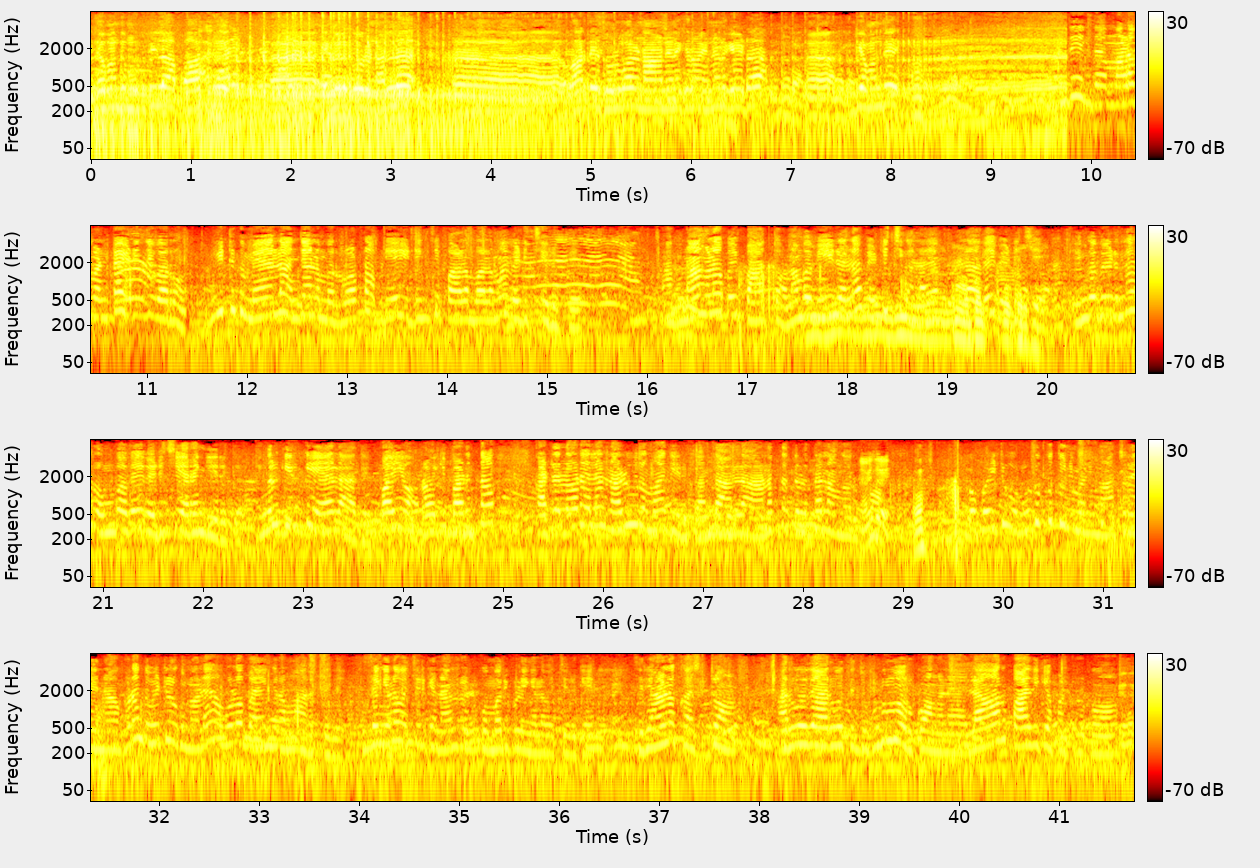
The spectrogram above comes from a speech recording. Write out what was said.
இதை வந்து முற்றிலா பார்த்து எங்களுக்கு ஒரு நல்ல வார்த்தையை சொல்லுவார். நான் நினைக்கிறோம் என்னன்னு கேட்டா அஹ், இங்க வந்து வந்து இந்த மழை வந்துட்டா இடிஞ்சு வரும். வீட்டுக்கு மேல அஞ்சாம் நம்பர் ரோட்டம் அப்படியே இடிஞ்சு பாலம் பாலமா வெடிச்சு இருக்கு நாங்களாம் போய் பார்த்தோம். நம்ம வீடெல்லாம் வெடிச்சுங்க. ஃபுல்லாவே வெடிச்சு. எங்க வீடுனா ரொம்பவே வெடிச்சு இறங்கி இருக்கு. எங்களுக்கு இருக்க இயலாது. பயம். ரவைக்கு படுத்தா கட்டலோட எல்லாம் நழுவுற மாதிரி இருக்கு. அந்த அல்ல அனத்தத்துல தான் நாங்க இருக்கோம். அப்ப போயிட்டு ஒரு உடுப்பு துணிமணி மாத்துறேன்னா கூட இந்த வீட்டுக்குனாலே அவ்வளவு பயங்கரமா இருக்குது. பிள்ளைங்க எல்லாம் வச்சிருக்கேன். நான் ரெண்டு குமரி பிள்ளைங்க எல்லாம் வச்சிருக்கேன். சரியான கஷ்டம். அறுபது அறுபத்தஞ்சு குடும்பம் இருக்கும் அங்கன. எல்லாரும் பாதிக்கப்பட்டிருக்கோம்.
